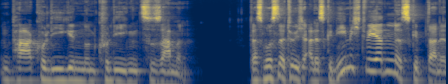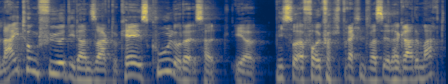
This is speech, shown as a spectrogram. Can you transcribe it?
ein paar Kolleginnen und Kollegen zusammen. Das muss natürlich alles genehmigt werden. Es gibt da eine Leitung für, die dann sagt, okay, ist cool oder ist halt eher nicht so erfolgversprechend, was ihr da gerade macht.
